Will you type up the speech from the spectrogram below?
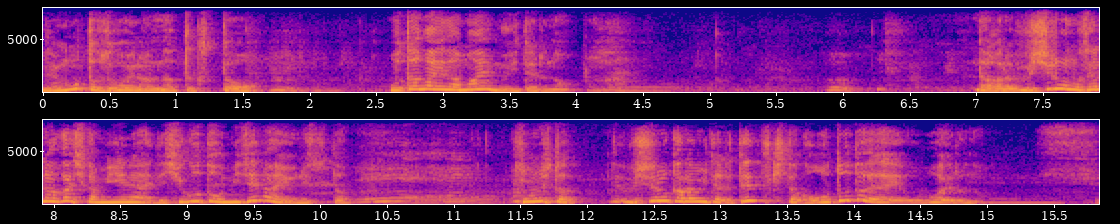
でもっとすごいのになってくると、お互いが前向いてるの、だから後ろの背中しか見えないで仕事を見せないようにすると、その人は後ろから見たら手つきとか音で覚えるの。す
